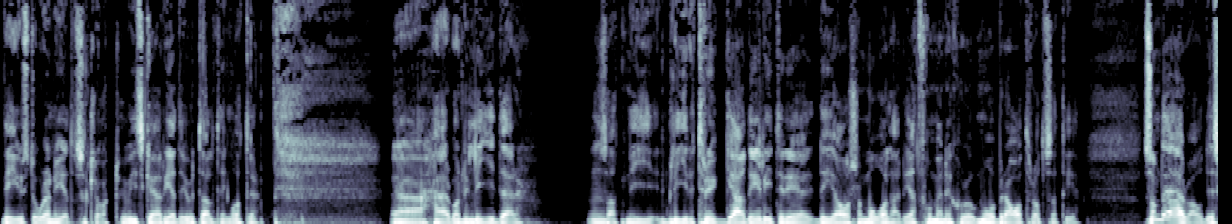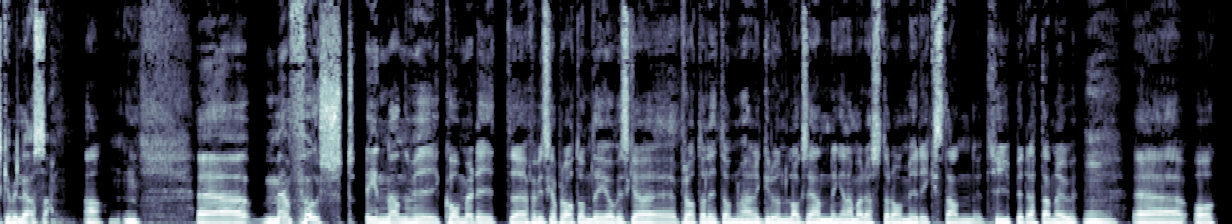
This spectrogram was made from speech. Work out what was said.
det är ju stora nyheter såklart. Vi ska reda ut allting åt er. Eh, här vad det lider. Så att ni blir trygga. Det är lite det, det jag har som mål här. Det är att få människor att må bra trots att det är som det är. Va? Och det ska vi lösa. Ja. Eh, men först, innan vi kommer dit, eh, för vi ska prata om det och vi ska eh, prata lite om de här grundlagsändringarna man röstar om i riksdagen, typ i detta nu. Eh, och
